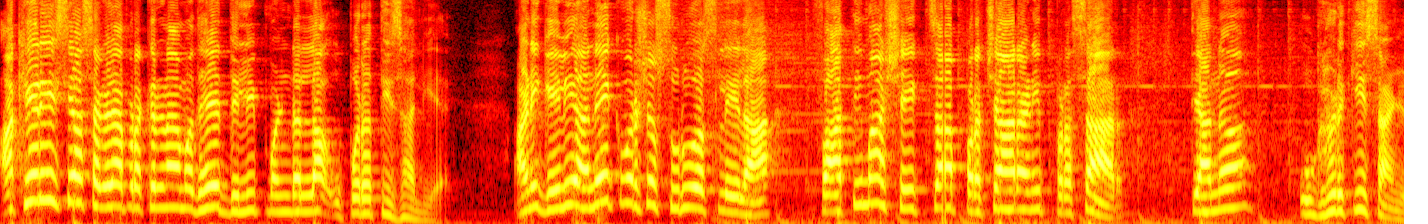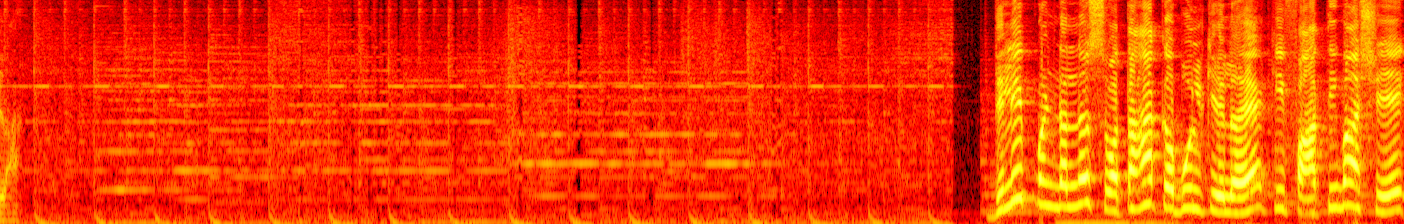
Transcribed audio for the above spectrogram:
अखेरीस या सगळ्या प्रकरणामध्ये दिलीप मंडलला उपरती झाली आहे. आणि गेली अनेक वर्ष सुरू असलेला फातिमा शेखचा प्रचार आणि प्रसार त्यानं उघडकीस आणला. दिलीप मंडलनं स्वतः कबूल केलंय की फातिमा शेख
